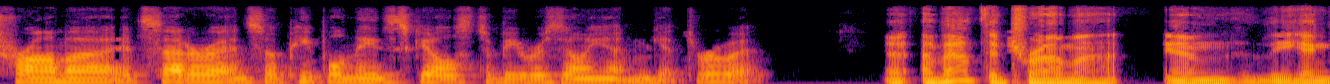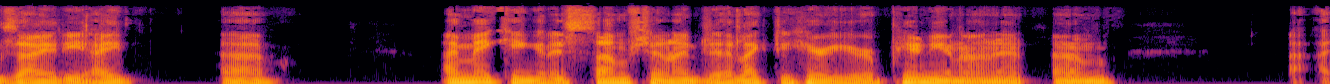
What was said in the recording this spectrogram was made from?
trauma, et cetera, and so people need skills to be resilient and get through it. about the trauma and the anxiety, I uh, I'm making an assumption. I'd, I'd, like to hear your opinion on it. Um, I,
